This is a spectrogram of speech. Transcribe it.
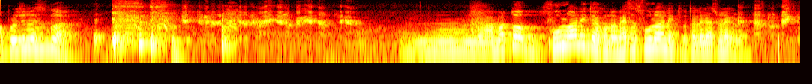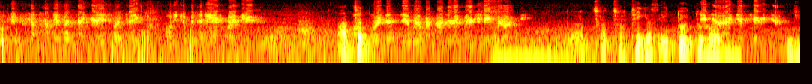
অপ্রয়োজন মেসেজগুলো আসছিল আমার তো ফুল হয়নি তো এখনও মেসেজ ফুল হয়নি তো তাহলে আসবে না কেন তারপর স্যার একটু অতিরিক্ত স্যার থাকলে স্যার সাইটে রেট হয়েছে একটু কষ্ট করে ডিলিট করে দিবেন আচ্ছা অপ্রয়োজন যেগুলো আপনার কাজে লাগবে না সেগুলো আর কি। আচ্ছা আচ্ছা ঠিক আছে একটু একটু সময় জি।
